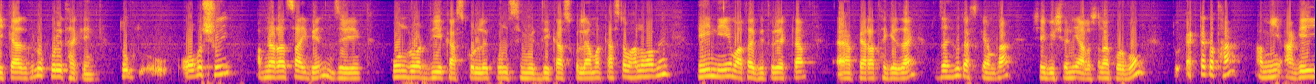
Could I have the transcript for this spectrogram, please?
এই কাজগুলো করে থাকে। তো অবশ্যই আপনারা চাইবেন যে কোন রড দিয়ে কাজ করলে, কোন সিমেন্ট দিয়ে কাজ করলে আমার কাজটা ভালো হবে। এই নিয়ে মাথার ভিতরে একটা প্যারা থেকে যায়। যাই হোক, আজকে আমরা সেই বিষয় নিয়ে আলোচনা করব। তো একটা কথা আমি আগেই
